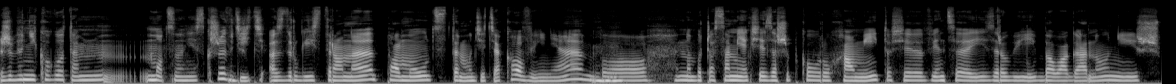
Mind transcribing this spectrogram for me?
żeby nikogo tam mocno nie skrzywdzić, a z drugiej strony pomóc temu dzieciakowi, nie? Bo, mhm. no bo czasami jak się za szybko uruchomi, to się więcej zrobi bałaganu niż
